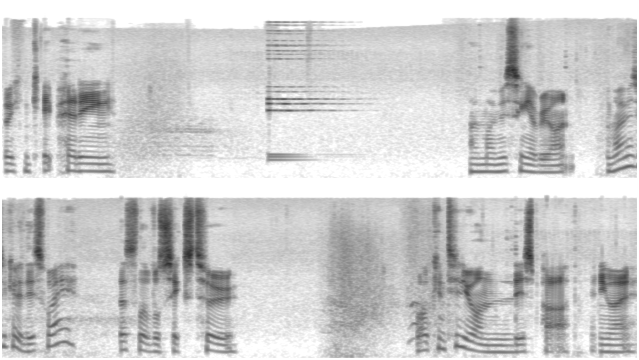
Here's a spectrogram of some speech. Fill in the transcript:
We can keep heading. Am I missing everyone? Am I meant to go this way? That's level 6 too. Well, I'll continue on this path anyway.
